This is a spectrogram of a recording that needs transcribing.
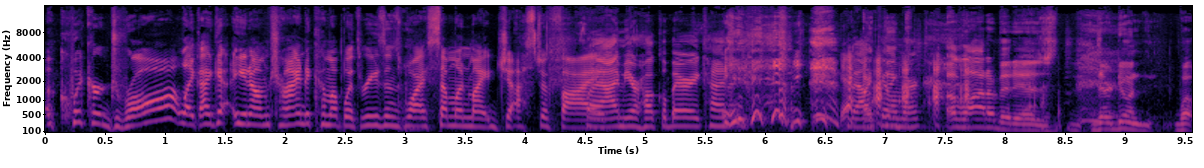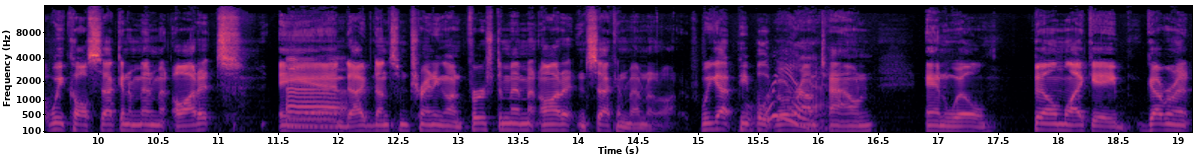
a quicker draw? Like I get, you know, I'm trying to come up with reasons why someone might justify. Like, I'm your Huckleberry kind of Val Kilmer. a lot of it is they're doing what we call Second Amendment audits, and I've done some training on First Amendment audit and Second Amendment audit. We got people that go around town and will film like a government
